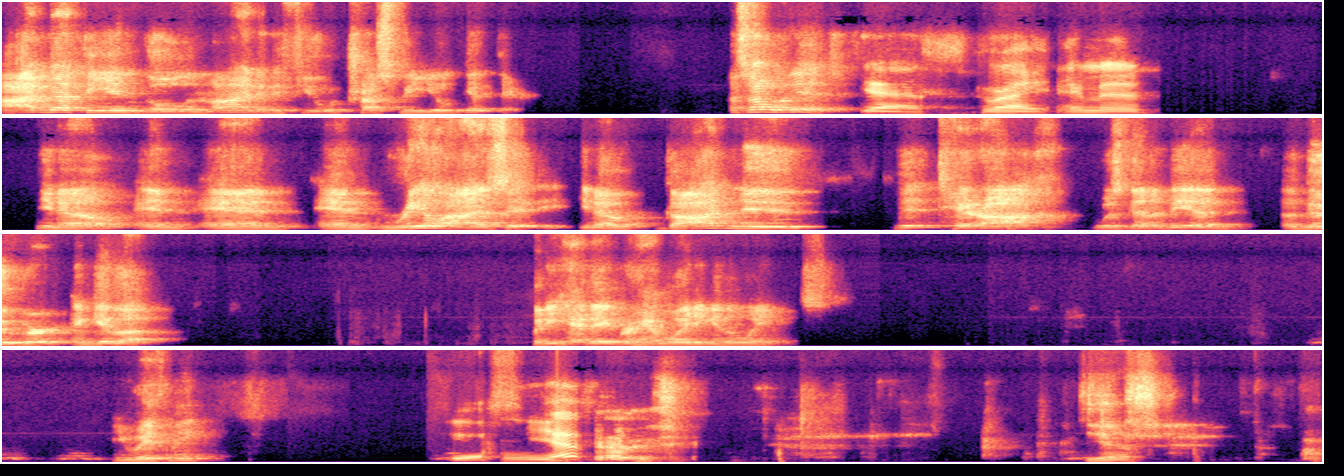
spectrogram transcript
I've got the end goal in mind. And if you will trust me, you'll get there. That's all it is. Yes. Right. Amen you know, and and and realize that you know God knew that Terach was going to be a, a goober and give up, but He had Abraham waiting in the wings. You with me? Yes. Yep. Yes. All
